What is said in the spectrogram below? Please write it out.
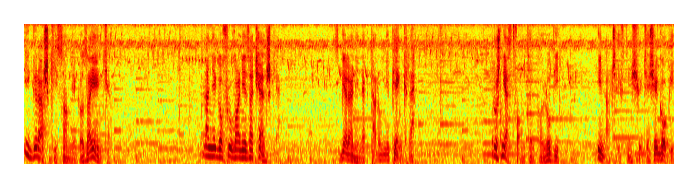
Igraszki są jego zajęciem. Dla niego fruwanie za ciężkie. Zbieranie nektaru niepiękne. Próżniactwo on tylko lubi, inaczej w tym świecie się gubi.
